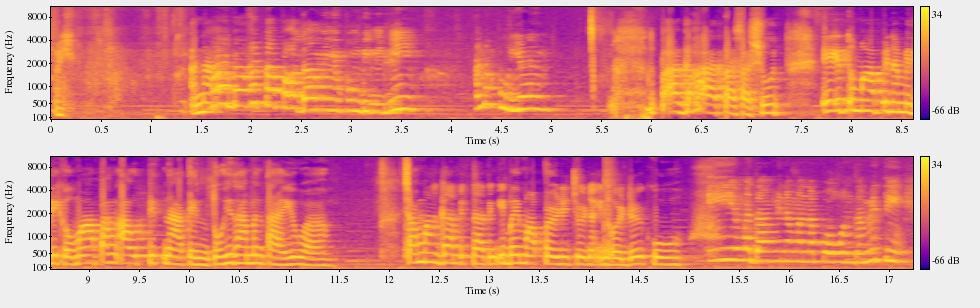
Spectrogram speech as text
Ay. Ma, Anak, bakit napakadami niyo pong binili? Napaaga ka ata sa shoot. Eh, itong mga pinamili ko, mga pang-outfit natin to, hiraman tayo ah. Tsaka mga gamit natin, iba yung mga furniture na in-order ko. Eh, madami naman na po akong damit eh.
